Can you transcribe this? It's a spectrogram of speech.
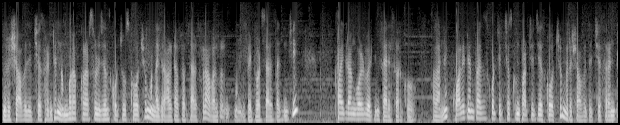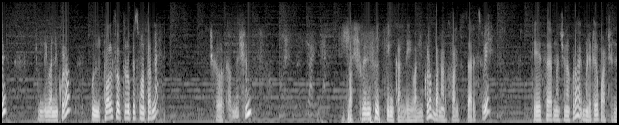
మీరు షాప్ విజిట్ చేశారంటే నెంబర్ ఆఫ్ కలర్స్ డిజైన్స్ కూడా చూసుకోవచ్చు మన దగ్గర ఆల్ టైప్స్ ఆఫ్ శారీస్ కూడా అవైలబుల్ ఉంది పెట్టుబడి శారీస్ తగ్గించి నుంచి five gram gold wedding saris వరకు అలానే క్వాలిటీ అండ్ ప్రైసెస్ కూడా చెక్ చేసుకుని పర్చేజ్ చేసుకోవచ్చు మీరు షాప్ విజిట్ చేశారంటే ఇవన్నీ కూడా ఓన్లీ ట్వెల్వ్ ఫిఫ్టీ రూపీస్ మాత్రమే colour combination. First greens pink అండి. ఇవన్నీ కూడా బనారస్ ఫ్యాన్సీ శారీస్వి ఏ శారీ నచ్చినా కూడా ఇమీడియట్గా పర్చేజ్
